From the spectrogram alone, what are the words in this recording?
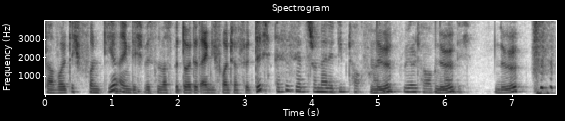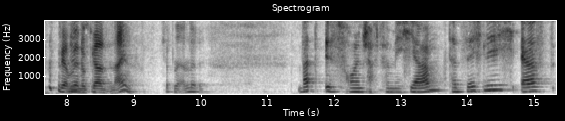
da wollte ich von dir eigentlich wissen, was bedeutet eigentlich Freundschaft für dich? Es ist jetzt schon deine Deep Talk-Frage. Nö. Real Talk. Nö. Nö. Wir haben ja noch gar. Nein, ich habe eine andere. Was ist Freundschaft für mich? Ja, tatsächlich erst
